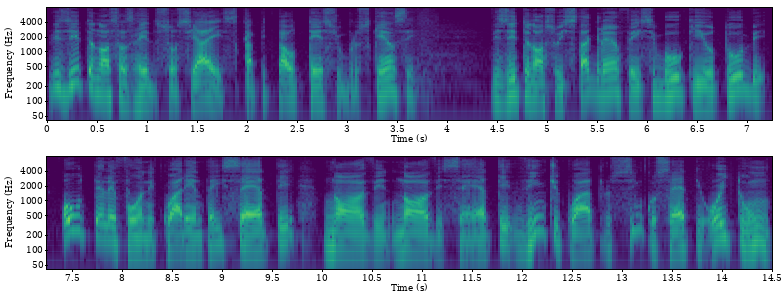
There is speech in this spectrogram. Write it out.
Visite nossas redes sociais, Capital Têxtil Brusquense. Visite nosso Instagram, Facebook, YouTube ou telefone 47 997 24 5781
